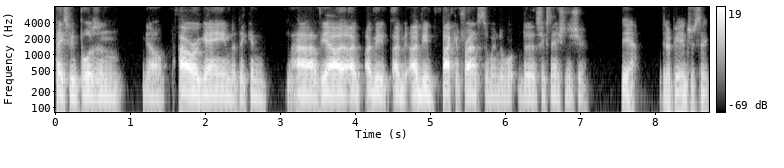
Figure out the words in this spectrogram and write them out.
place be buzzing, you know, power game that they can have. Yeah, I, I'd be, I'd, I'd be back in France to win the, the Six Nations this year. Yeah, it'll be interesting.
